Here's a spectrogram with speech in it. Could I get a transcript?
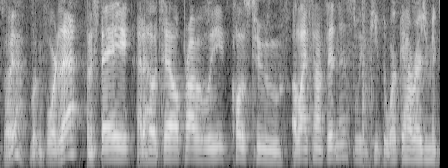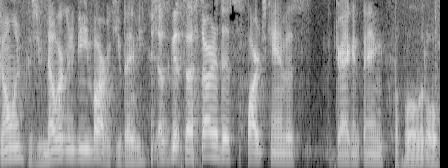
So yeah, looking forward to that. Gonna stay at a hotel probably close to a Lifetime Fitness so we can keep the workout regimen going because you know we're gonna be in barbecue, baby. That was good. So I started this large canvas dragon thing, a couple of little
